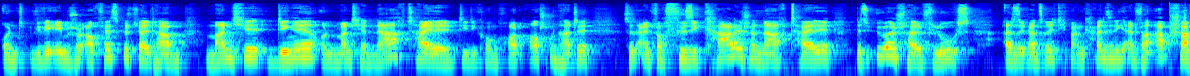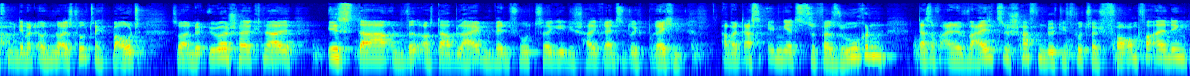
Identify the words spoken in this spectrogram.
Und wie wir eben schon auch festgestellt haben, manche Dinge und manche Nachteile, die die Concorde auch schon hatte, sind einfach physikalische Nachteile des Überschallflugs. Also ganz richtig, man kann sie nicht einfach abschaffen, indem man irgendein neues Flugzeug baut, sondern der Überschallknall ist da und wird auch da bleiben, wenn Flugzeuge die Schallgrenze durchbrechen. Aber das eben jetzt zu versuchen, das auf eine Weise zu schaffen, durch die Flugzeugform vor allen Dingen,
